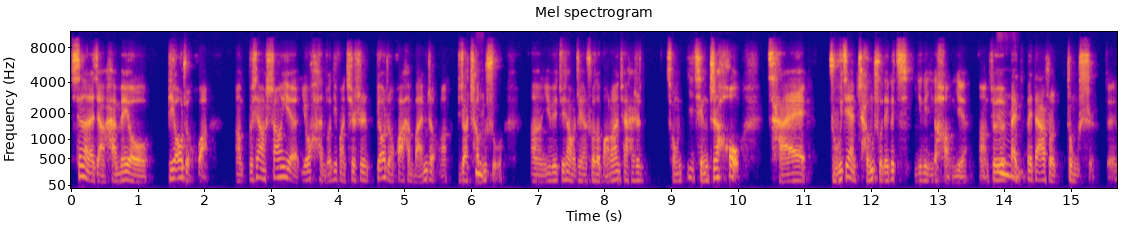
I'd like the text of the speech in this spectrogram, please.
现在来讲还没有标准化啊，不像商业有很多地方其实标准化很完整了，比较成嗯熟。嗯，因为就像我之前说的，网络安全还是从疫情之后才逐渐成熟的一个企一个一个行业啊，就是被嗯被大家所重视。对。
